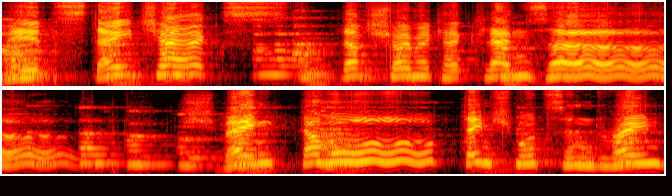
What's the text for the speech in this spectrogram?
Mit Stagex, der Schäumeke Cleanser, schwenkt der Hub den Schmutz und Drain.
